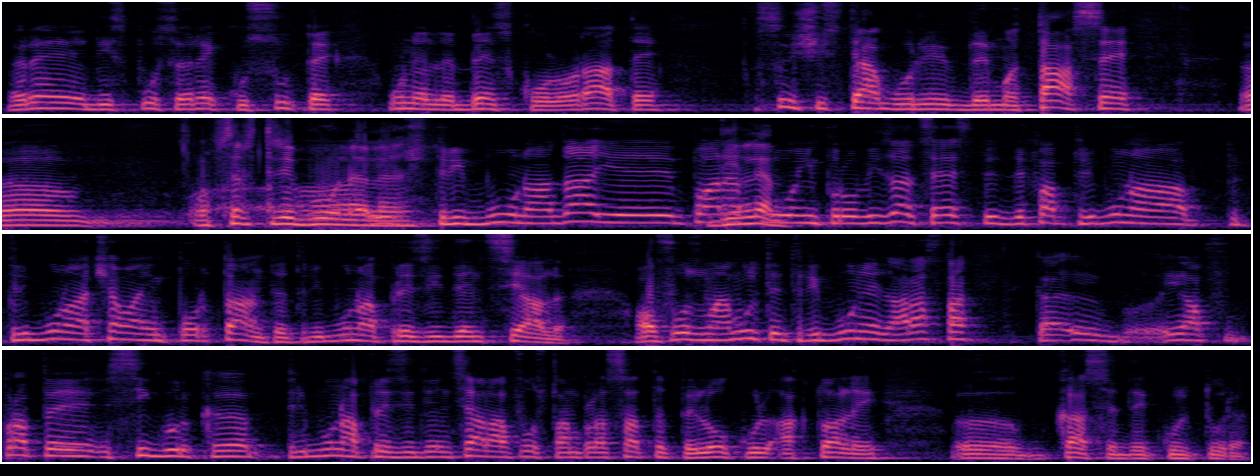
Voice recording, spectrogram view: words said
redispuse, recusute, unele benzi colorate. Sunt și steaguri de mătase. Uh, Observ tribunele. Aici tribuna, da, e pare Din a fi lemn. o improvizație. Este de fapt tribuna, tribuna cea mai importantă, tribuna prezidențială. Au fost mai multe tribune, dar asta ca, e aproape sigur că tribuna prezidențială a fost amplasată pe locul actualei uh, case de cultură.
